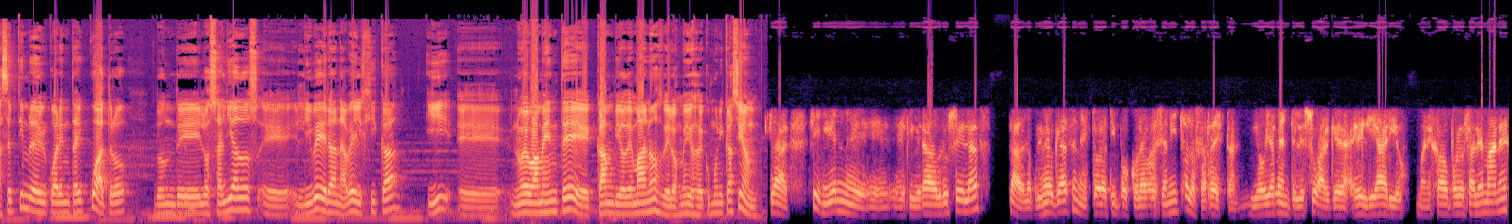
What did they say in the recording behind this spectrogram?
a septiembre del 44, donde los aliados eh, liberan a Bélgica y eh, nuevamente eh, cambio de manos de los medios de comunicación. Claro, sí, ni bien es liberado Bruselas, claro, lo primero que hacen es todos los tipos colaboracionistas los arrestan y obviamente el ESUAR, que era el diario manejado por los alemanes,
